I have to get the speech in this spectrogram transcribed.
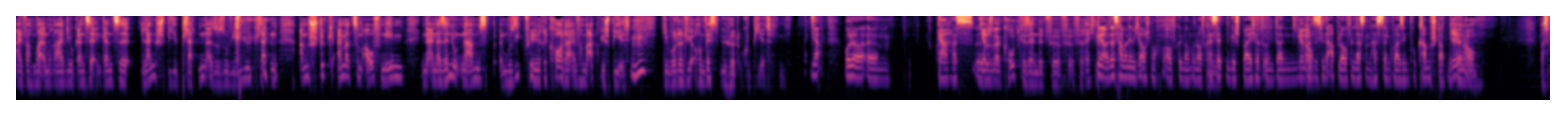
einfach mal im Radio ganze, ganze Langspielplatten, also so Vinylplatten, am Stück einmal zum Aufnehmen in einer Sendung namens Musik für den Rekorder einfach mal abgespielt. Die wurde natürlich auch im Westen gehört und kopiert. Ja. Oder, ähm, ja, was, Die äh, haben sogar Code gesendet für, für, für Rechner. genau, das haben wir nämlich auch noch aufgenommen und auf Kassetten gespeichert und dann Genau. konntest du es wieder ablaufen lassen und hast dann quasi ein Programm starten können. Genau. Was,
